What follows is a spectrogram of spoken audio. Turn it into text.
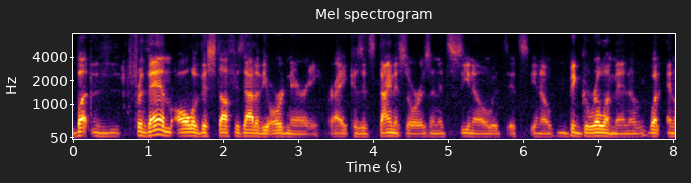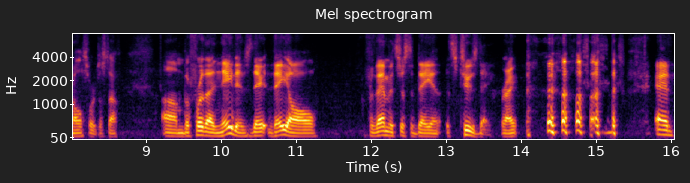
but th- for them, all of this stuff is out of the ordinary, right? Because it's dinosaurs and it's you know it's, it's you know big gorilla men or what and all sorts of stuff. Um, but for the natives, they they all for them it's just a day. It's Tuesday, right? and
